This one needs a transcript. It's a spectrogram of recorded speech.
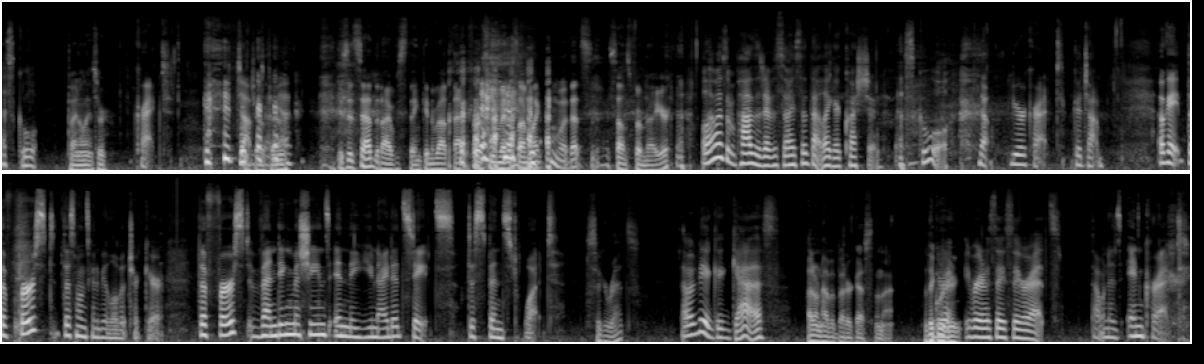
A school. final answer Correct. Good job, job, Tanya. Tanya. Is it sad that I was thinking about that for a few minutes? I'm like, hmm, that sounds familiar. Well, I wasn't positive, so I said that like a question. A school. No, you were correct. Good job. Okay, the first, this one's going to be a little bit trickier. The first vending machines in the United States dispensed what? cigarettes That would be a good guess. i don't have a better guess than that i think you we're were, gonna, you were going to say cigarettes. That one is incorrect.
